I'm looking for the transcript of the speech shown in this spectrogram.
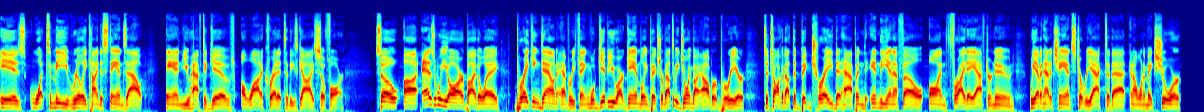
is what to me really kind of stands out and you have to give a lot of credit to these guys so far. So, uh, as we are, by the way, breaking down everything, we'll give you our gambling picture. About to be joined by Albert Breer to talk about the big trade that happened in the NFL on Friday afternoon. We haven't had a chance to react to that, and I want to make sure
